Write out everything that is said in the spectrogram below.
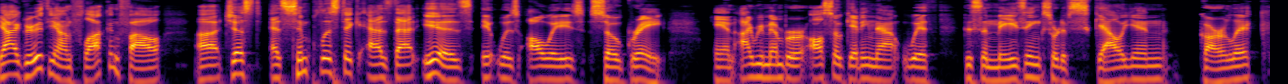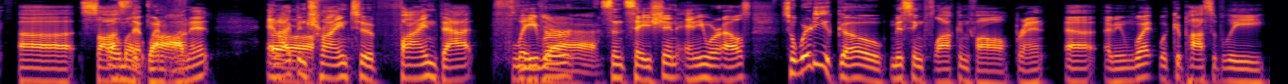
Yeah, I agree with you on Flock and Fowl. Uh, just as simplistic as that is, it was always so great. And I remember also getting that with this amazing sort of scallion garlic uh, sauce oh that God. went on it. And uh, I've been trying to find that flavor yeah. sensation anywhere else. So where do you go missing Flock and Fowl, Brent? Uh, I mean, what what could possibly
